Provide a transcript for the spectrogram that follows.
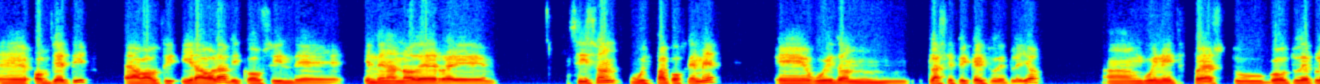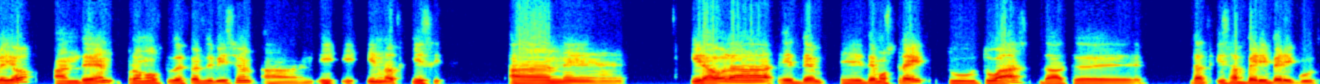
uh, objective about Iraola because in the in the another uh, season with Paco Jémez, uh, we don't classify to the playoff. And we need first to go to the playoff and then promote to the first division, and it, it, it's not easy. And uh, Iraola uh, dem- uh, demonstrate to, to us that uh, that is a very very good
